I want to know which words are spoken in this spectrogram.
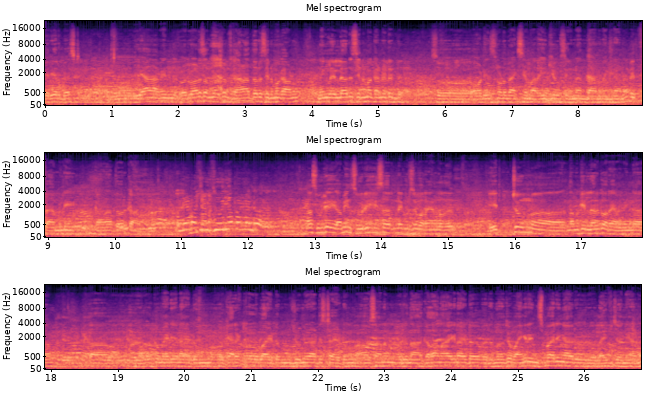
career best yeah I mean ഒരുപാട് സന്തോഷം. കാണാത്തൊരു സിനിമ കാണും. നിങ്ങളെല്ലാവരും സിനിമ കണ്ടിട്ടുണ്ട്. സോ ഓഡിയൻസിനോട് മാക്സിമം അറിയിക്കൂ സിനിമ എന്താണെന്ന് എങ്ങനെയാണ്. വിത്ത് ഫാമിലി കാണാത്തവർ കാണും. ആ സൂര്യ ഐ മീൻ സൂര്യ ഈ സാറിനെ കുറിച്ച് പറയാനുള്ളത് ഏറ്റവും ആ, നമുക്ക് എല്ലാവർക്കും അറിയാം. ഐ മീൻ കൊമേഡിയനായിട്ടും ക്യാരക്ടർ റോളായിട്ടും ജൂനിയർ ആർട്ടിസ്റ്റായിട്ടും അവസാനം ഒരു കഥാനായകനായിട്ട് വരുന്നത് വെച്ചാൽ ഭയങ്കര ഇൻസ്പയറിംഗ് ആയ ഒരു ലൈഫ് ജേർണിയാണ്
